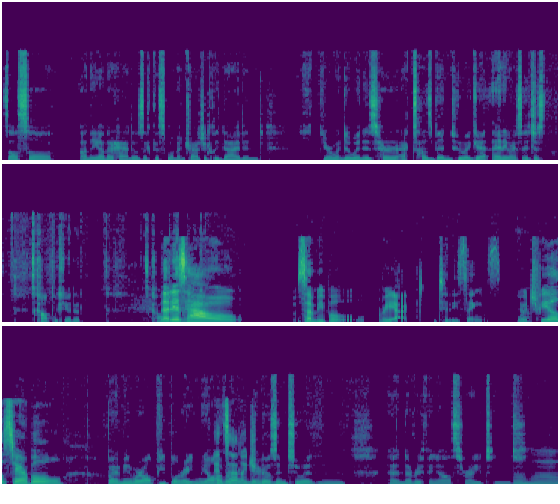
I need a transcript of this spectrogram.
it's also on the other hand, it was like this woman tragically died, and your window in is her ex husband, who again, anyways, it's just it's complicated. It's That is how some people react to these things, Yeah. which feels terrible. But I mean, we're all people, right? And we all And have our own true. windows into it, and and everything else, right? And Mm-hmm.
